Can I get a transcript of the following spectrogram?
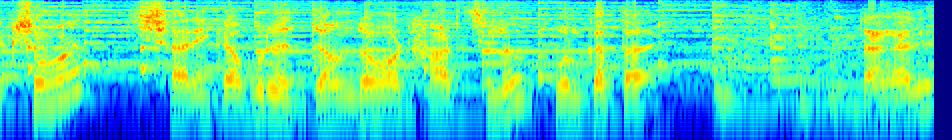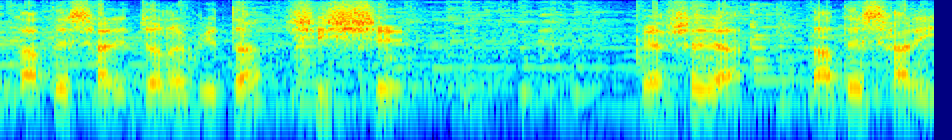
একসময় শাড়ি কাপড়ের জমজমাট হাট ছিল কলকাতায়। টাঙ্গাইলে তাঁতের শাড়ির জনপ্রিয়তা শীর্ষে। ব্যবসায়ীরা তাঁতের শাড়ি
